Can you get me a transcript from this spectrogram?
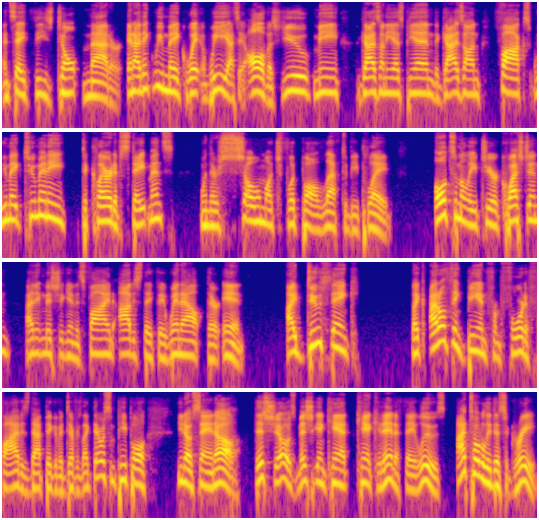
and say these don't matter. And I think we make way. We, I say all of us, you, me, the guys on ESPN, the guys on Fox, we make too many declarative statements when there's so much football left to be played. Ultimately, to your question, I think Michigan is fine. Obviously, if they win out, they're in. I do think, like, I don't think being from four to five is that big of a difference. Like, there were some people, you know, saying, "Oh, this shows Michigan can't can't get in if they lose." I totally disagree.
